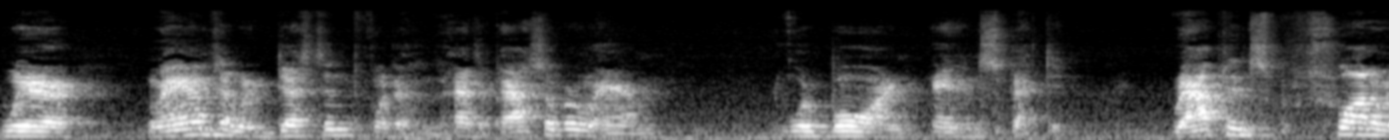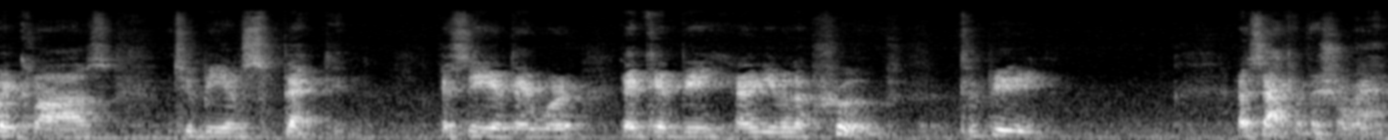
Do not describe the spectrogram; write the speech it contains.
where lambs that were destined for the, as a Passover lamb were born and inspected, wrapped in swaddling cloths to be inspected to see if they were they could be uh, even approved to be a sacrificial lamb.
